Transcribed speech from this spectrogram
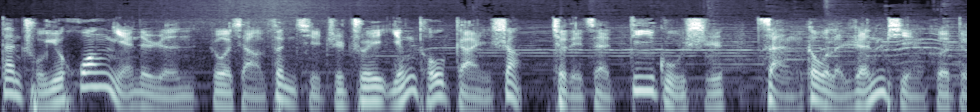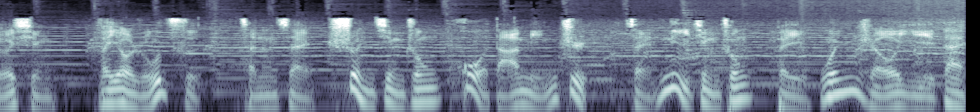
但处于荒年的人，若想奋起直追、迎头赶上，就得在低谷时攒够了人品和德行。唯有如此，才能在顺境中豁达明智，在逆境中被温柔以待。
